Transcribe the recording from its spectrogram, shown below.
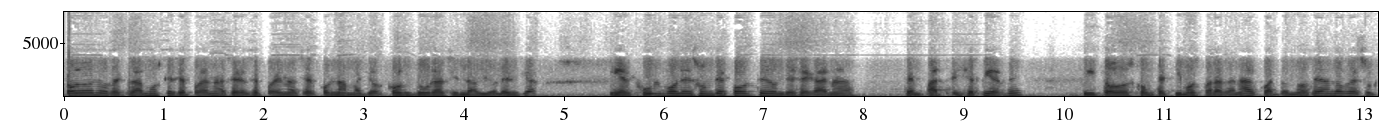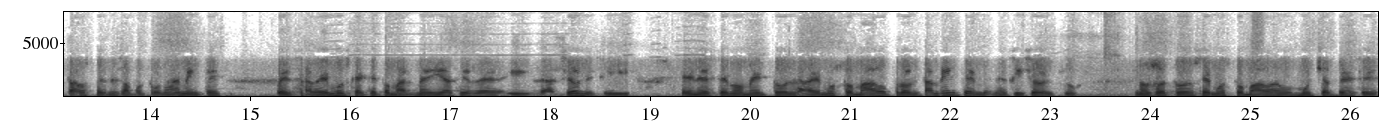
todos los reclamos que se puedan hacer se pueden hacer con la mayor cordura sin la violencia y el fútbol es un deporte donde se gana, se empata y se pierde y todos competimos para ganar. Cuando no se dan los resultados, pues desafortunadamente, pues sabemos que hay que tomar medidas y, re- y reacciones y en este momento la hemos tomado prontamente en beneficio del club. Nosotros hemos tomado muchas veces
